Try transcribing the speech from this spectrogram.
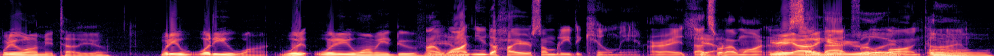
What do you want me to tell you? What do you What do you want? What What do you want me to do for you? I you? want you to hire somebody to kill me. All right, that's Yeah. what I want, and You're I've out said here, that you're for a long time. Oh,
